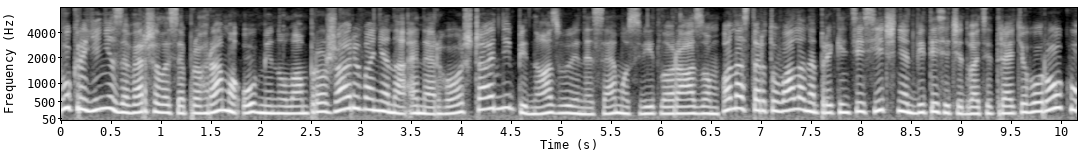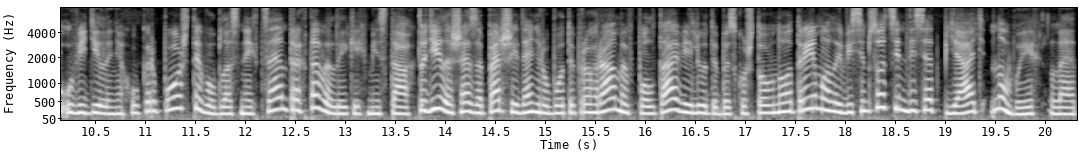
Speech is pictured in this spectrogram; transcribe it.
В Україні завершилася програма обміну ламп прожарювання на енергоощадні під назвою Несемо світло разом. Вона стартувала наприкінці січня 2023 року у відділеннях Укрпошти в обласних центрах та великих містах. Тоді лише за перший день роботи програми в Полтаві люди безкоштовно отримали 875 нових led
